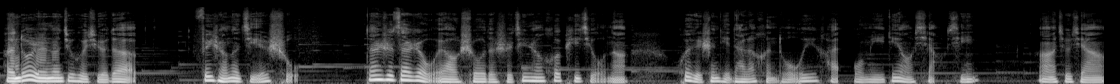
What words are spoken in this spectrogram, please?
很多人呢就会觉得非常的解暑。但是在这我要说的是，经常喝啤酒呢，会给身体带来很多危害，我们一定要小心啊！就像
